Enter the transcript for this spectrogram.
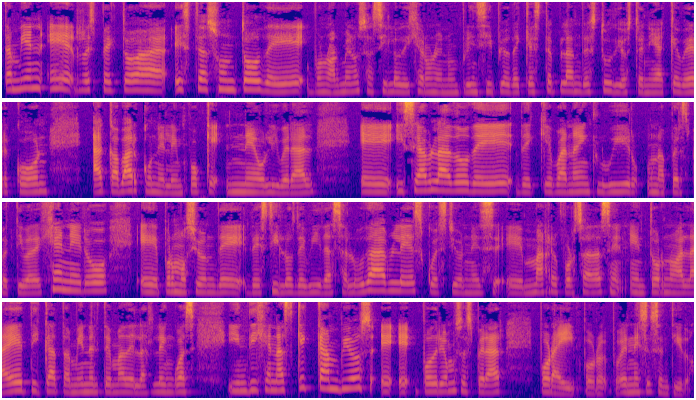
también eh, respecto a este asunto de, bueno, al menos así lo dijeron en un principio, de que este plan de estudios tenía que ver con acabar con el enfoque neoliberal eh, y se ha hablado de, de, que van a incluir una perspectiva de género, eh, promoción de, de, estilos de vida saludables, cuestiones eh, más reforzadas en, en, torno a la ética, también el tema de las lenguas indígenas. ¿Qué cambios podríamos esperar por ahí, por, en ese sentido?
